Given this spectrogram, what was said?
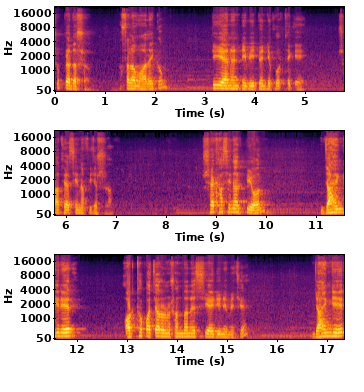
সুপ্রিয় দর্শক, আসসালামু আলাইকুম। টিএনএন টিভি টোয়েন্টি ফোর থেকে সাথে আছি নাফিজ আশরাফ। শেখ হাসিনার পিয়ন জাহাঙ্গীরের অর্থ পাচার অনুসন্ধানে সিআইডি নেমেছে। জাহাঙ্গীর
